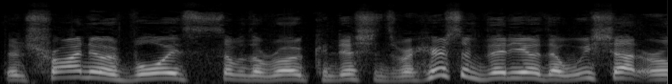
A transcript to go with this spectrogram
They're trying to avoid some of the road conditions. But here's some video that we shot earlier.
